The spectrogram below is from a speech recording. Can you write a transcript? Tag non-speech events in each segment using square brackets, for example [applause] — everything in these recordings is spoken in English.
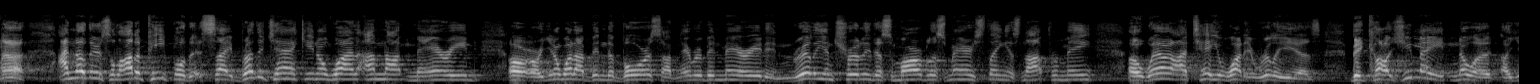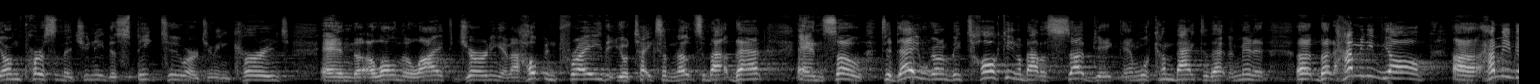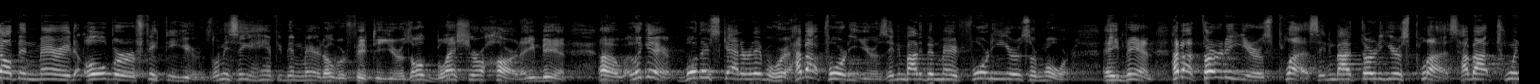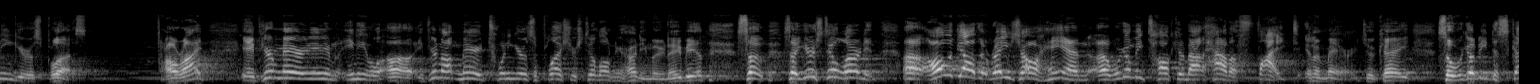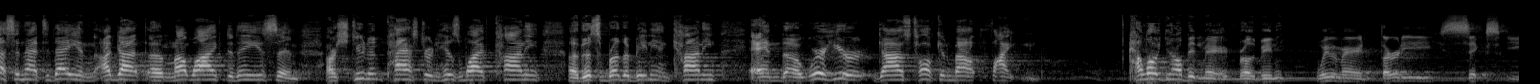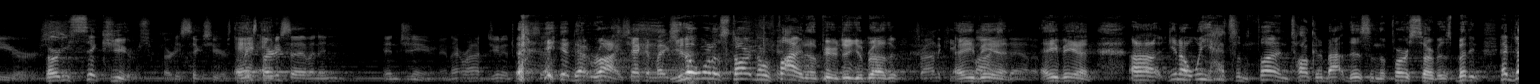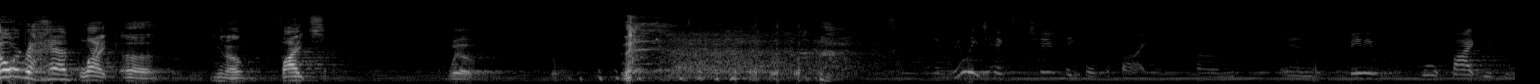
Uh, I know there's a lot of people that say, Brother Jack, you know what, I'm not married, or, or, you know what, I've been divorced, I've never been married, and really and truly, this marvelous marriage thing is not for me. Uh, well, I tell you what, it really is. Because you may know a, a young person that you need to speak to or to encourage and uh, along the life journey, and I hope and pray that you'll take some notes about that. And so today we're going to be talking about a subject, and we'll come back to that in a minute. Uh, but how many of y'all uh, how many of y'all been married over 50 years? Let me see your hand if you've been married over 50 years. Oh, bless your heart. Amen. Uh, look at there. Boy, they're scattered everywhere. How about 40 years? Anybody been married 40 years or more? Amen. How about 30 years plus? Anybody 30 years plus? How about 20 years plus? All right? If you're married, any, any uh, if you're not married 20 years or plus, you're still on your honeymoon, amen? So, so you're still learning. Uh, all of y'all that raise your hand, uh, we're going to be talking about how to fight in a marriage, okay? So we're going to be discussing that today. And I've got uh, my wife, Denise, and our student pastor and his wife, Connie. Uh, this is Brother Benny and Connie. And uh, we're here, guys, talking about fighting. How long y'all been married, Brother Benny? We've been married 36 years. 36 years. 36 years. Today's 37 in, in June. Isn't that right? June 27th? [laughs] Isn't that right? Check and make sure. You don't want to start no fight up here, do you, brother? Trying to keep Amen. Amen. Uh, you know, we had some fun talking about this in the first service, but it, have y'all ever had, like, uh, you know, fights? Well, fight with me.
